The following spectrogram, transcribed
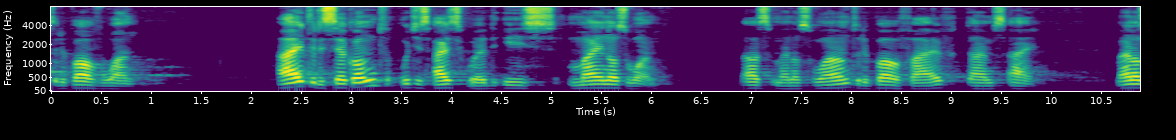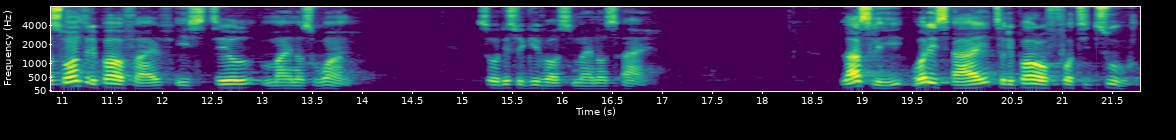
to the power of 1. I to the second, which is i squared, is minus 1. That's minus 1 to the power of 5 times i. Minus 1 to the power of 5 is still minus 1. So this will give us minus i. Lastly, what is i to the power of 42?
